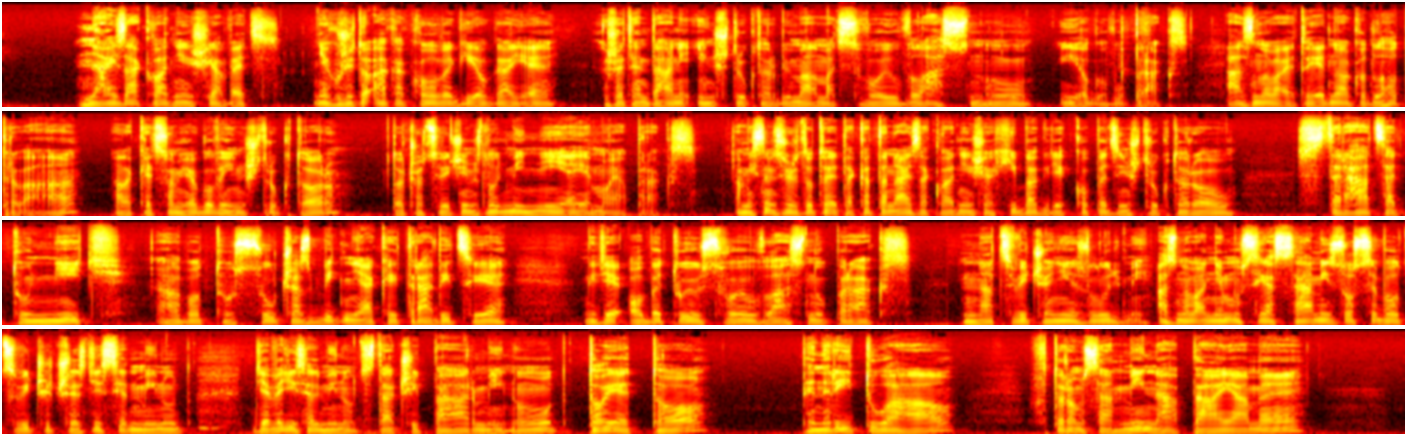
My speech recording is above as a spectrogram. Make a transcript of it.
najzákladnejšia vec, nech už je to akákoľvek yoga je, že ten daný inštruktor by mal mať svoju vlastnú jogovú prax. A znova je to jedno, ako dlho trvá, ale keď som jogový inštruktor, to, čo cvičím s ľuďmi, nie je moja prax. A myslím si, že toto je taká tá najzákladnejšia chyba, kde kopec inštruktorov strácať tú niť alebo tú súčasť byť nejakej tradície, kde obetujú svoju vlastnú prax na cvičenie s ľuďmi. A znova nemusia sami so sebou cvičiť 60 minút, 90 minút, stačí pár minút. To je to, ten rituál, v ktorom sa my napájame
